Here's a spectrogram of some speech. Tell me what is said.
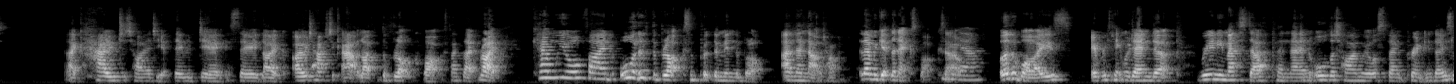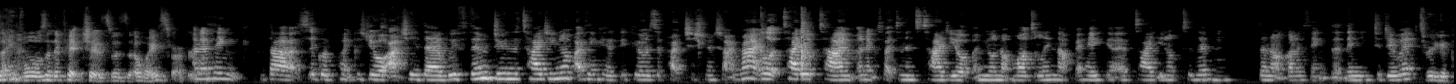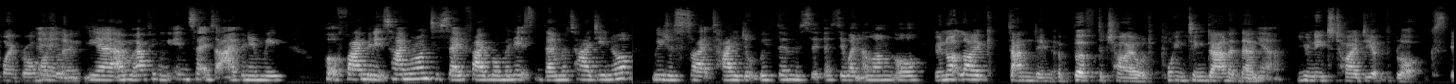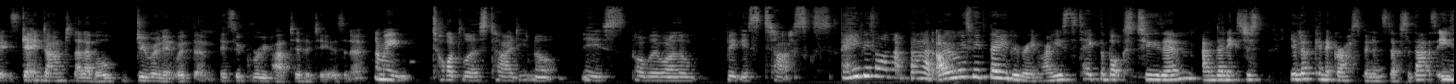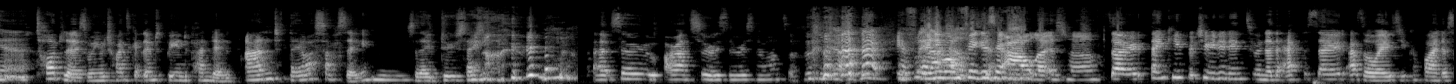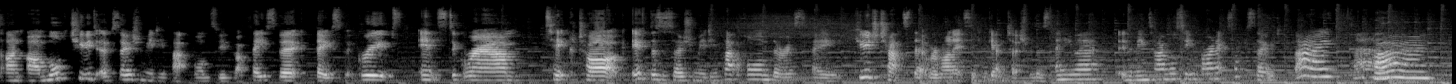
like how to tidy up, they would do it. So like I would have to get out like the block box. I'd be like, right, can we all find all of the blocks and put them in the block? And then that would happen. And then we get the next box out. Yeah, Otherwise, everything would end up really messed up, and then all the time we all spent printing those labels and the pictures was a waste for everyone. and I think that's a good point because you're actually there with them doing the tidying up. I think if you're as a practitioner saying, right, look, tidy up time, and expecting them to tidy up, and you're not modelling that behaviour of tidying up to them, Mhm. they're not going to think that they need to do it. it's a really good point, role Um, modelling. yeah, I'm, I think in settings that I've been in, we put a five minute timer on to say five more minutes, and then we're tidying up. We just like tidied up with them as, as they went along, or You're not like standing above the child, pointing down at them. yeah, You need to tidy up the blocks. It's getting down to their level, doing it with them. It's a group activity, isn't it? I mean, toddlers tidying up is probably one of the biggest tasks. Babies aren't that bad. I always with baby room, I used to take the box to them, and then it's just you're looking at grasping and stuff. So that's easy. Yeah. Toddlers, when you're trying to get them to be independent, and they are sassy, so they do say no. uh, so our answer is there is no answer. If Hopefully anyone helps, figures yeah. it out, let us know. So, thank you for tuning in to another episode. As always, you can find us on our multitude of social media platforms. We've got Facebook, Facebook groups, Instagram, TikTok. If there's a social media platform, there is a huge chance that we're on it, so you can get in touch with us anywhere. In the meantime, we'll see you for our next episode. Bye. Bye. Bye.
